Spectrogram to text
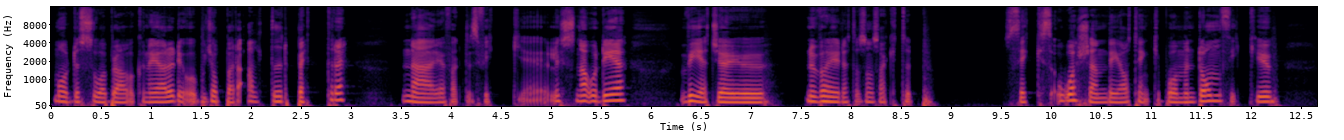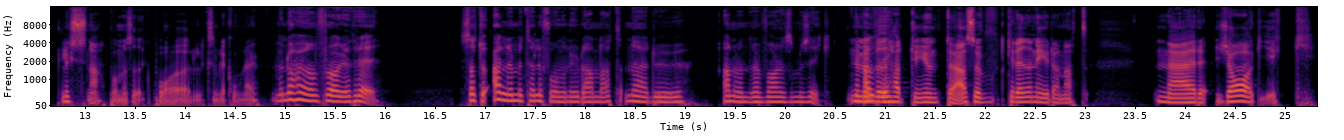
mådde så bra av att kunna göra det och jobbade alltid bättre när jag faktiskt fick eh, lyssna. Och det vet jag ju, nu var ju detta som sagt typ sex år sedan det jag tänker på, men de fick ju lyssna på musik på liksom, lektioner. Men då har jag en fråga till dig. Satt du aldrig med telefonen och gjorde annat när du använde den för som musik? Nej men Aldrig. vi hade ju inte, alltså grejen är ju den att när jag gick,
